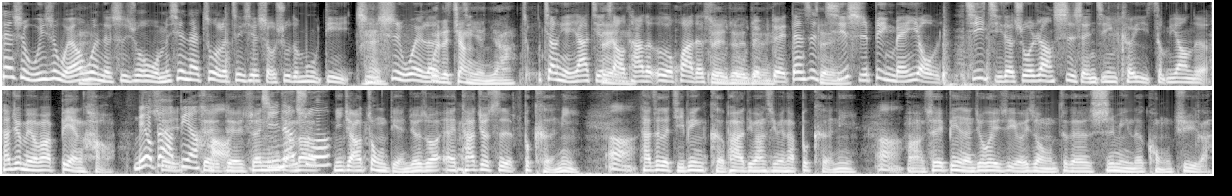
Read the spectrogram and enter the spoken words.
但是吴医师，我要问的是说，我们现在做了这些手术的目的，只是为了为了降眼压，降眼压，减少它的恶化的速度，对不对？但是其实并没有积极的说让视神经可以怎么样的，它就没有办法变好。没有办法变好，对对，所以你讲到你讲到重点就是说，哎，它就是不可逆。嗯，它这个疾病可怕的地方是因为它不可逆。嗯啊，所以病人就会是有一种这个失明的恐惧了。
